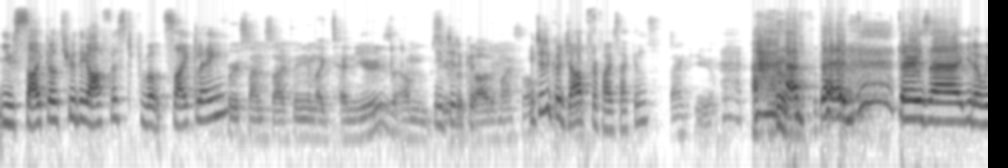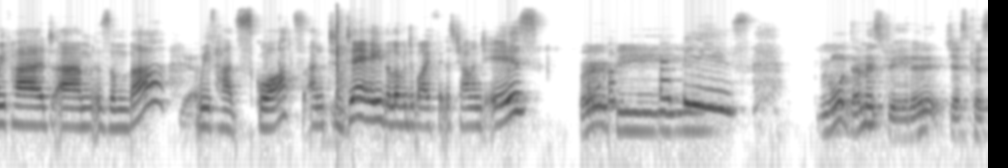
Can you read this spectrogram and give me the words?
You cycle through the office to promote cycling. first time cycling in like 10 years i'm You super did a good- proud of myself You did a good job for five seconds. thank you then there's uh, you know, we've had um, Zumba, Yes. we've had squats, and today the Lovin Dubai Fitness Challenge is burpees burpees. we won't demonstrate it just because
